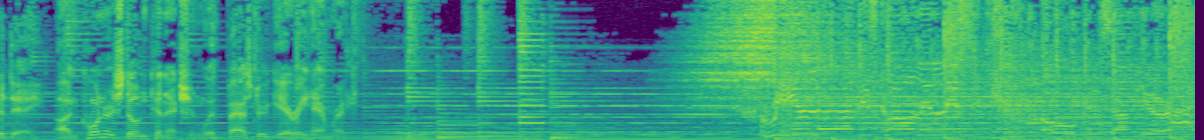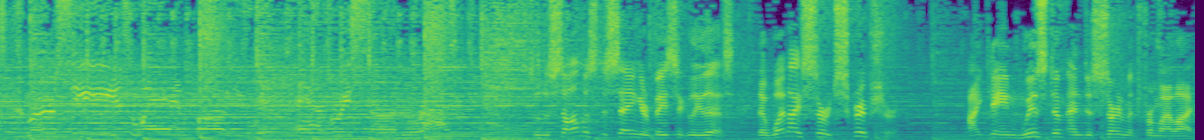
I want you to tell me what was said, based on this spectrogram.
Today on Cornerstone Connection with Pastor Gary Hamrick. Real love is calling, listen, truth opens up your eyes. Mercy is waiting for you with every sunrise. So the psalmist is saying here basically this that when I search scripture, I gain wisdom and discernment for my life.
